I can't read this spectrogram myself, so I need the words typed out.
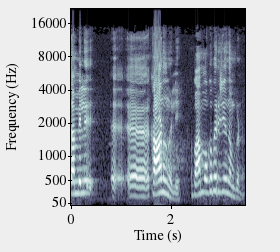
തമ്മിൽ കാണുന്നില്ലേ? അപ്പോൾ ആ മുഖപരിചയം നമുക്കുണ്ട്.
